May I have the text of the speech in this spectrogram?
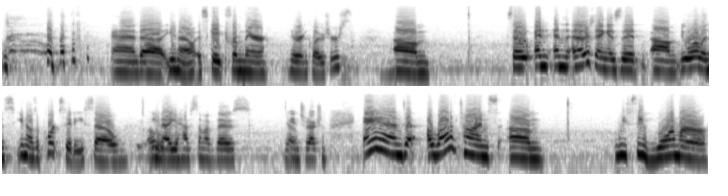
and uh, you know escaped from their their enclosures. Um, so and and another thing is that um, New Orleans, you know, is a port city, so Oh. you know you have some of those Yeah. introductions, and a lot of times um, we see warmer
